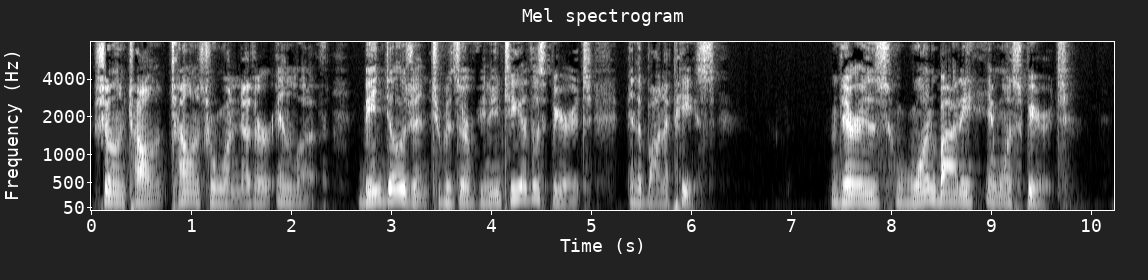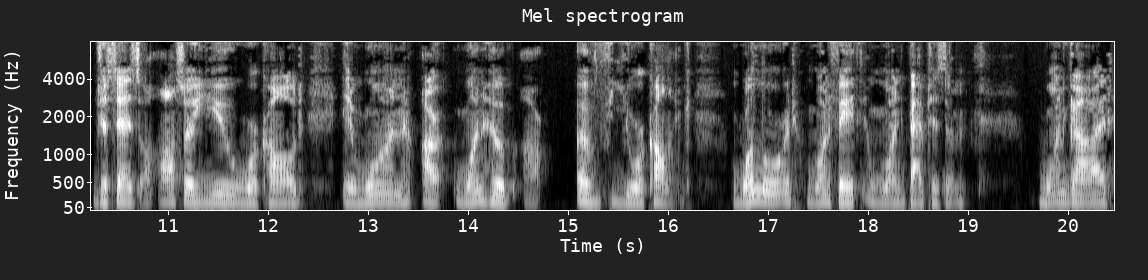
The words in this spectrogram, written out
showing tolerance for one another in love, being diligent to preserve unity of the Spirit in the bond of peace. There is one body and one Spirit, just as also you were called in one uh, one hope uh, of your calling, one Lord, one faith, and one baptism, one God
